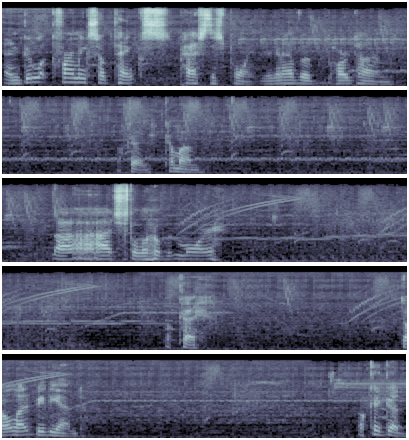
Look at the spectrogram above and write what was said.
And good luck farming sub tanks past this point. You're gonna have a hard time. Okay, come on. Ah, just a little bit more. Okay. Don't let it be the end. Okay, good.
